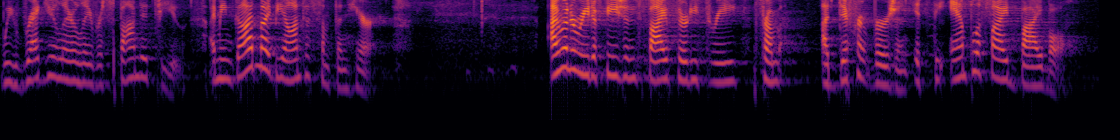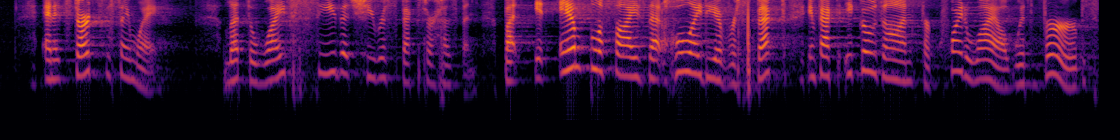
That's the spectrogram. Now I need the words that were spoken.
we regularly responded to you? I mean, God might be onto something here. I'm going to read Ephesians 5:33 from a different version. It's the Amplified Bible. And it starts the same way. Let the wife see that she respects her husband. But it amplifies that whole idea of respect. In fact, it goes on for quite a while with verbs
